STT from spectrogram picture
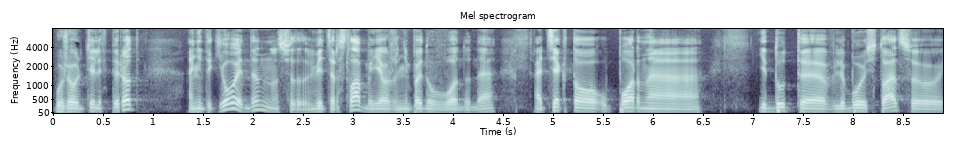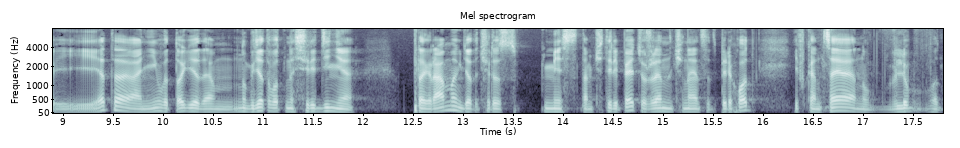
уже улетели вперед, они такие, ой, да, ну все, ветер слабый, я уже не пойду в воду, да. А те, кто упорно идут э, в любую ситуацию, и это они в итоге там, ну, где-то вот на середине программы, где-то через месяца там 4-5 уже начинается этот переход, и в конце, ну, в люб... вот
